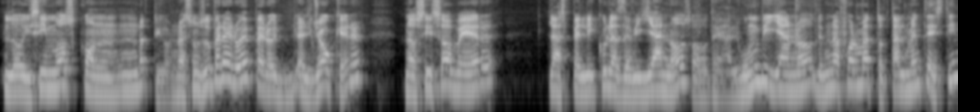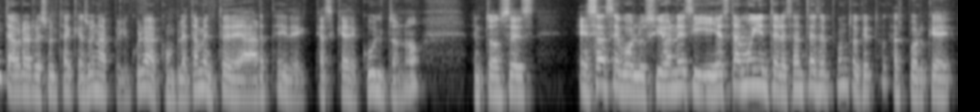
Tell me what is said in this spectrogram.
lo hicimos con, no, digo, no es un superhéroe, pero el Joker nos hizo ver las películas de villanos o de algún villano de una forma totalmente distinta. Ahora resulta que es una película completamente de arte y de casi que de culto, ¿no? Entonces, esas evoluciones, y, está muy interesante ese punto que tocas, porque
